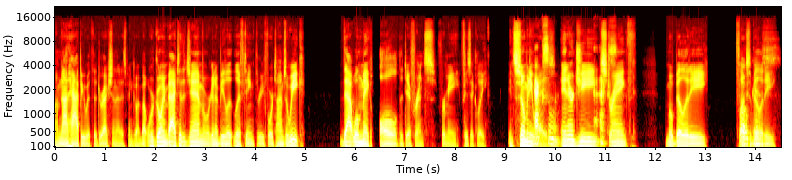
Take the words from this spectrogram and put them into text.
I'm not happy with the direction that it's been going. But we're going back to the gym and we're going to be lifting 3 4 times a week. That will make all the difference for me physically in so many ways. Excellent. Energy, Excellent. strength, mobility, flexibility Focus.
